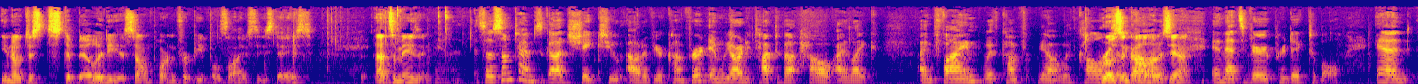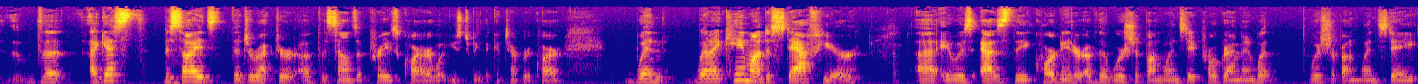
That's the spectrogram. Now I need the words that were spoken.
you know, just stability is so important for people's lives these days. That's amazing. Yeah. So sometimes God shakes you out of your comfort, and we already talked about how I like. I'm fine with comfort, you know, with columns Rows and and columns, rows, yeah. and that's very predictable. And the I guess besides the director of the Sounds of Praise Choir, what used to be the Contemporary Choir, when when I came onto staff here, uh, it was as the coordinator of the Worship on Wednesday program, and what Worship on Wednesday,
